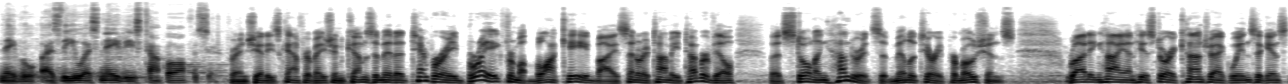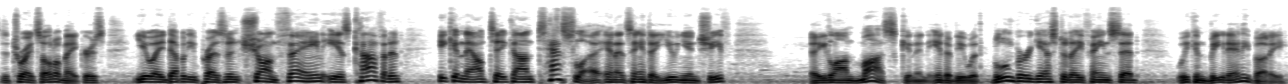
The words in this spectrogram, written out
naval as the U.S. Navy's top officer. Franchetti's confirmation comes amid a temporary break from a blockade by Senator Tommy Tuberville that's stalling hundreds of military promotions. Riding high on historic contract wins against Detroit's automakers, UAW President Shawn Fain is confident he can now take on Tesla and its anti union chief, Elon Musk. In an interview with Bloomberg yesterday, Fain said, We can beat anybody.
